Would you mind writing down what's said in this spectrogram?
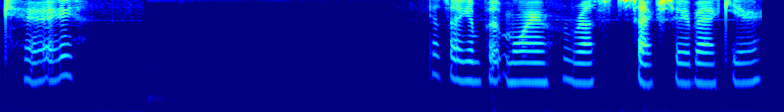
Okay. Guess I can put more rust texture back here.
